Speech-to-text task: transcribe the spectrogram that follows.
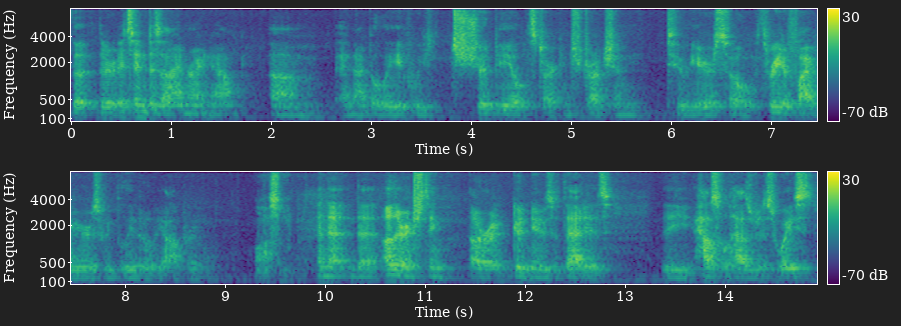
the, there, it's in design right now, um, and I believe we should be able to start construction two years, so three to five years, we believe it'll be operable. Awesome. And the, the other interesting or good news with that is the household hazardous waste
